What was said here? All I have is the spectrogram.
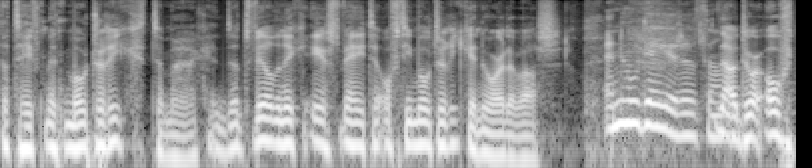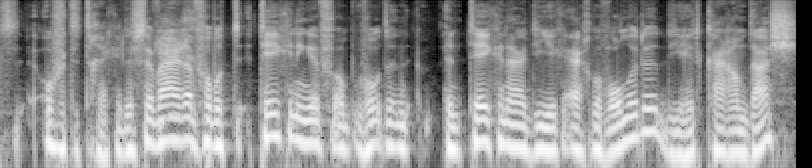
dat heeft met motoriek te maken. Dat wilde ik eerst weten of die motoriek in orde was. En hoe deed je dat dan? Nou, door over te, over te trekken. Dus er waren bijvoorbeeld tekeningen van bijvoorbeeld een, een tekenaar die ik erg bewonderde. Die heet Karandash.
